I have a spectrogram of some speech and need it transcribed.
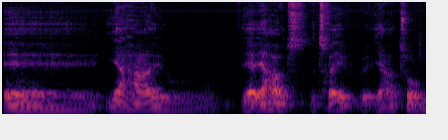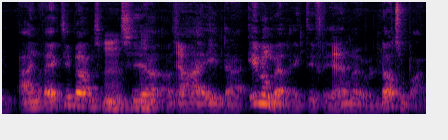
øh, jeg har jo jeg, jeg har jo tre, jeg har to af mine egne rigtige børn, som mm, man siger, mm, og så ja. har jeg en, der er endnu mere rigtig, for ja. han er jo lottobarn.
